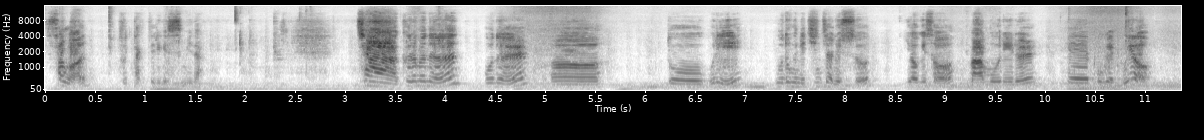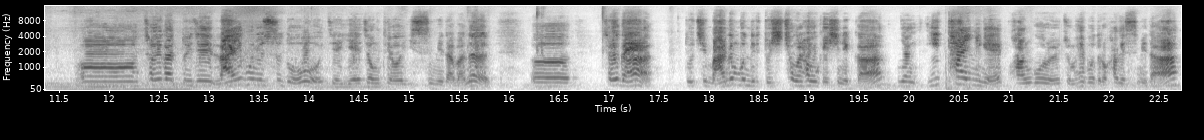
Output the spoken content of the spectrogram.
성원 부탁드리겠습니다. 자, 그러면은 오늘 어, 또 우리 우동근의 진짜 뉴스 여기서 마무리를 해 보겠고요. 어, 저희가 또 이제 라이브 뉴스도 이제 예정되어 있습니다만은 어, 저희가 또 지금 많은 분들이 또 시청을 하고 계시니까 그냥 이 타이밍에 광고를 좀 해보도록 하겠습니다.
